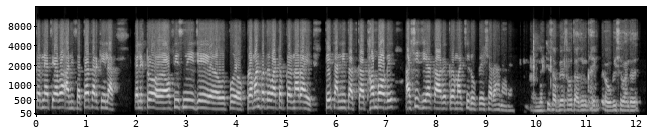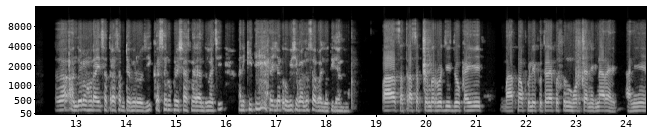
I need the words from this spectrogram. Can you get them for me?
करण्यात यावा आणि सतरा तारखेला कलेक्टर ऑफिसनी जे प्रमाणपत्र वाटप करणार आहेत ते त्यांनी तात्काळ थांबवावे अशीच या कार्यक्रमाची रूपरेषा राहणार आहे. नक्कीच आपल्यासोबत अजून काही ओबीसी बांधव आंदोलन होणार आहे सतरा सप्टेंबर रोजी. कसं रूपरेषा असणार आहे आंदोलनाची? आणि किती त्याच्यात ओबीसी बांधव सहभागी होतील आंदोलनात? सतरा सप्टेंबर रोजी जो काही महात्मा फुले पुतळ्यापासून मोर्चा निघणार आहे आणि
